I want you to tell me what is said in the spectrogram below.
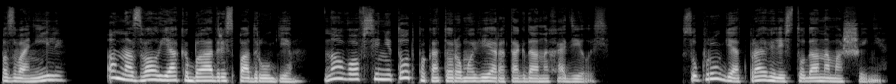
Позвонили, он назвал якобы адрес подруги, но вовсе не тот, по которому Вера тогда находилась. Супруги отправились туда на машине.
